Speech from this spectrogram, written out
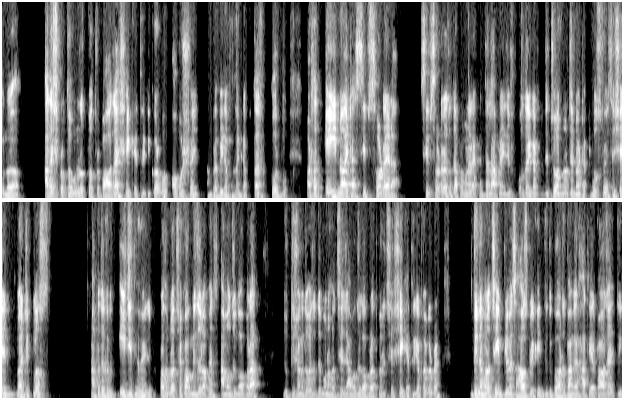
কোনো আদেশপ্রাপ্ত অনুরোধপত্র পাওয়া যায়, সেই ক্ষেত্রে কি করব? অবশ্যই আমরা বিনা গ্রেপ্তার করব। অর্থাৎ এই নয়টা সিপস অর্ডারা সিপস অর্ডার যদি আপনি মনে রাখেন, তাহলে আপনি যে কার্ড যে চুয়ান্ন যে নয়টা ক্লোজ রয়েছে, সেই নয়টি ক্লোজ আপনাদের খুব ইজিতে হয়ে যাবে। প্রথম হচ্ছে কগনিজেবল অফেন্স আমলযোগ্য অপরাধ। যুক্তিসঙ্গতভাবে যদি মনে হচ্ছে যে আমলযোগ্য অপরাধ করেছে, সেই ক্ষেত্রে গ্রেপ্তার করবেন। দুই নম্বর হচ্ছে ইমপ্লিমেন্টস হাউস ব্রেকিং যদি ঘর ভাঙার হাতিয়ার পাওয়া যায়, দুই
